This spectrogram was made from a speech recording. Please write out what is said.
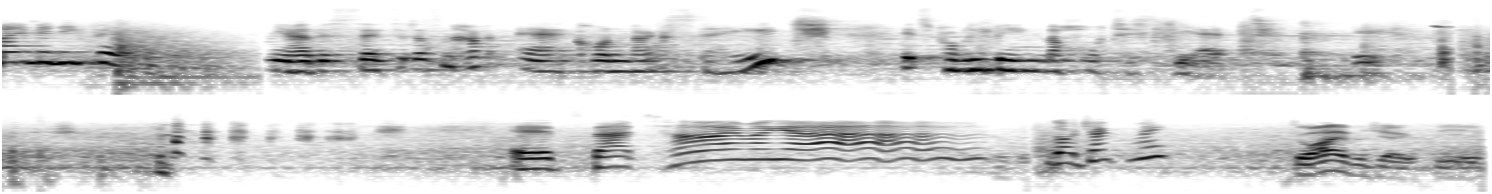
my mini fit. Yeah, this theatre doesn't have aircon backstage. It's probably being the hottest yet. Yeah. it's that time again. You got a joke for me? Do I have a joke for you?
